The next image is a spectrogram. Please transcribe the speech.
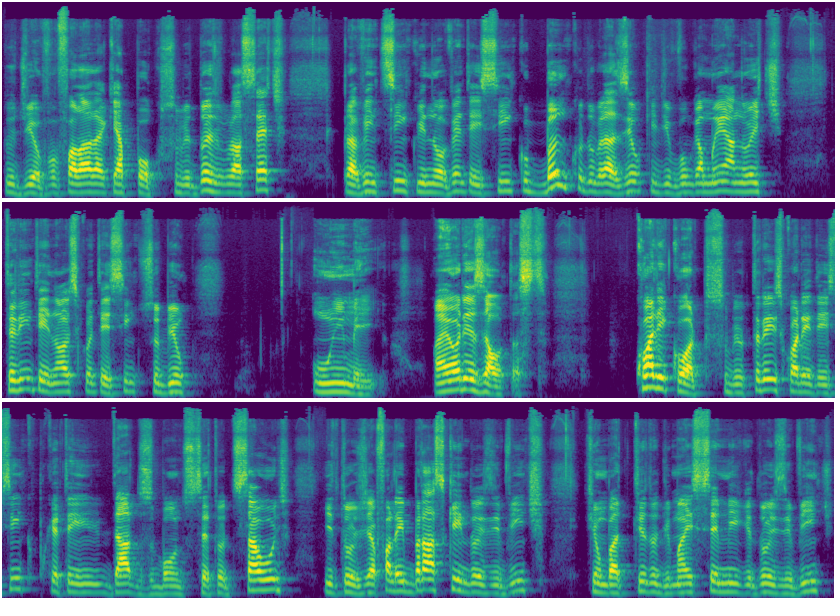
do dia, eu vou falar daqui a pouco, subiu 2,7 para 25,95. Banco do Brasil, que divulga amanhã à noite, 39,55, subiu 1,5. Maiores altas. Qualicorp subiu 3,45 porque tem dados bons do setor de saúde. E tu já falei, Braskem 2,20, tinham batido demais, Semig 2,20.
